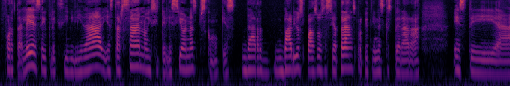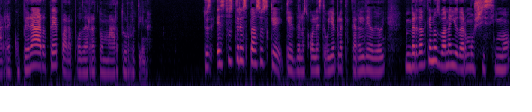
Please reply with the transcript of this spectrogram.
fortaleza y flexibilidad y estar sano y si te lesionas, pues como que es dar varios pasos hacia atrás porque tienes que esperar a este a recuperarte para poder retomar tu rutina. Entonces, estos tres pasos que, que, de los cuales te voy a platicar el día de hoy, en verdad que nos van a ayudar muchísimo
